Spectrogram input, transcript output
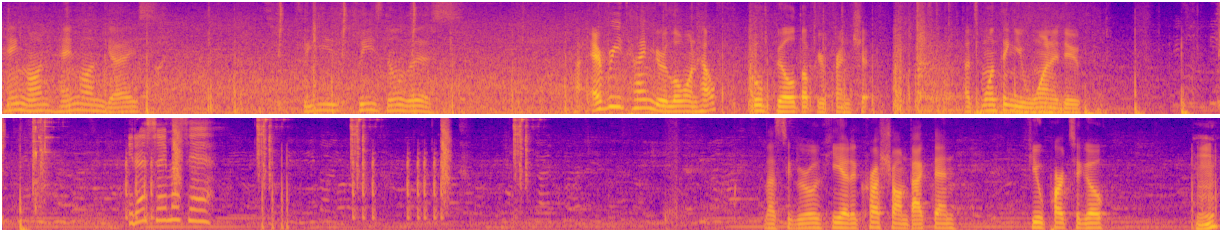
Hang on, hang on, guys. Please, please know this. Uh, every time you're low on health, go build up your friendship. That's one thing you want to do. That's the girl he had a crush on back then. A few parts ago. Hmm?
